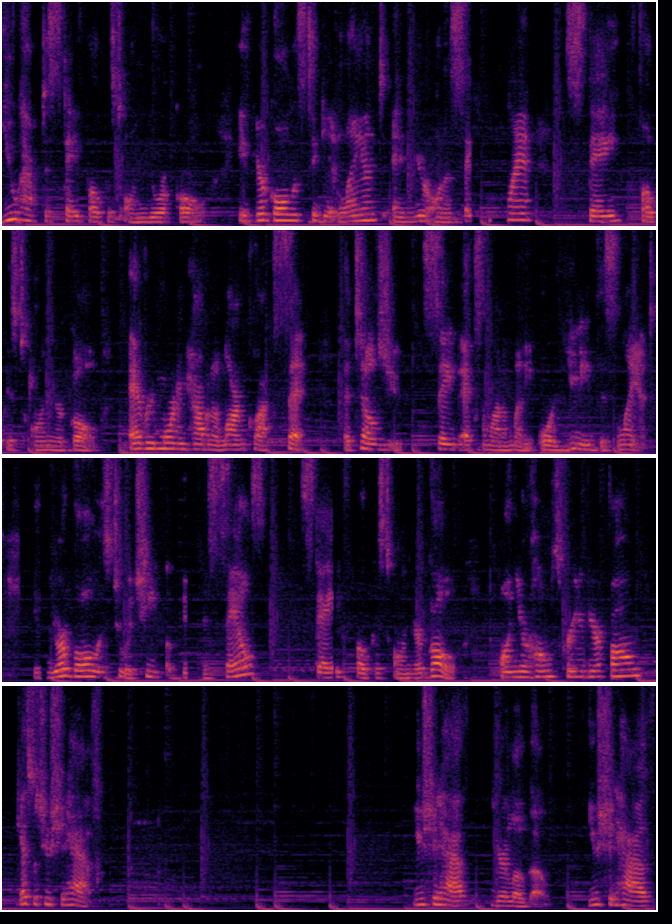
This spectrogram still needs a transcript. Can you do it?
you have to stay focused on your goal. If your goal is to get land and you're on a safety plan, stay focused on your goal. Every morning, have an alarm clock set that tells you save X amount of money or you need this land. If your goal is to achieve a business sales, stay focused on your goal. On your home screen of your phone, guess what you should have? You should have your logo you should have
